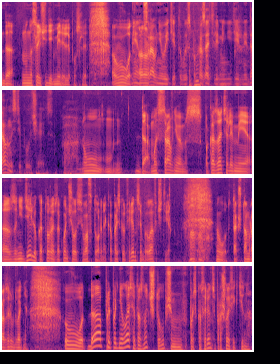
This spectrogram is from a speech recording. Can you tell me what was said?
Да, ну на следующий день мерили после. Вот. Не, ну сравниваете это вы с показателями недельной давности, получается? А, ну, да, мы сравниваем с показателями э, за неделю, которая закончилась во вторник, а пресс-конференция была в четверг. Ага. Вот, так что там разрыв два дня. Вот, да, приподнялась, это значит, что, в общем, пресс-конференция прошла эффективно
